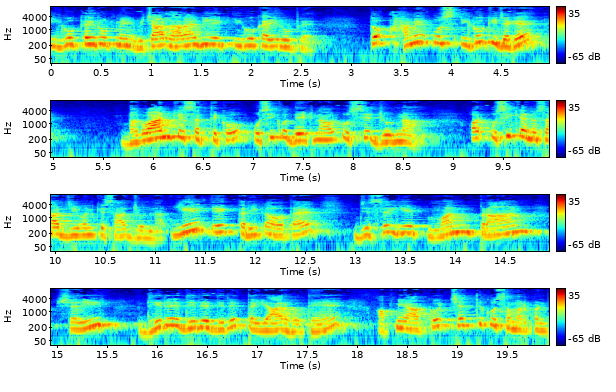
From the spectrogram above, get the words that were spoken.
ईगो कई रूप में, विचारधाराएँ भी एक ईगो का ही रूप है। तो हमें उस ईगो की जगह भगवान के सत्य को, उसी को देखना और उससे जुड़ना और उसी के अनुसार जीवन के साथ जुड़ना। ये एक तरीका होता है जिससे ये मन, प्राण, शरीर धीरे धीरे धीरे तैयार होते हैं। अपने आप को चैत्य को समर्पण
